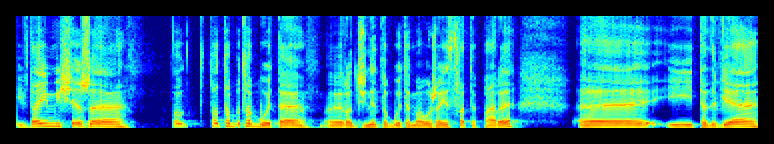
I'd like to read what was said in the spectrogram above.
I wydaje mi się, że to, to, to, to były te rodziny, to były te małżeństwa, te pary, E, I te dwie,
